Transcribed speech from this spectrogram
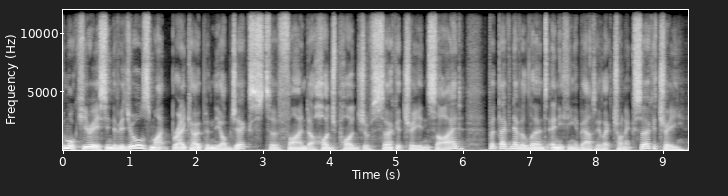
The more curious individuals might break open the objects to find a hodgepodge of circuitry inside, but they've never learnt anything about electronic circuitry.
